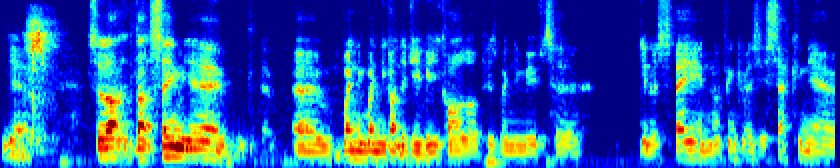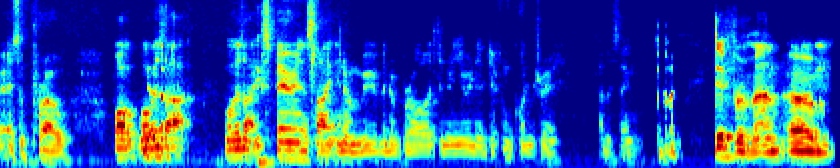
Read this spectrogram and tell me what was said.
Yeah. So that that same year, uh, when when you got the GB call up, is when you moved to, you know, Spain. I think it was your second year as a pro. What what yeah. was that? What was that experience like? You know, moving abroad and you're in a different country, kind of thing. Different, man. Um,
